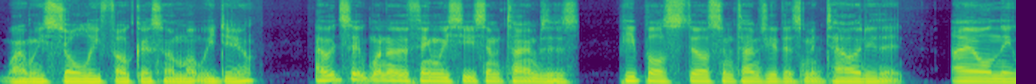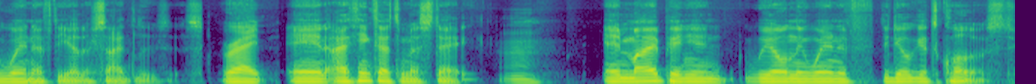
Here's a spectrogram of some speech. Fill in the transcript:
why we solely focus on what we do. I would say one other thing we see sometimes is people still sometimes get this mentality that I only win if the other side loses, Right. and I think that's a mistake. Mm. In my opinion, we only win if the deal gets closed.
